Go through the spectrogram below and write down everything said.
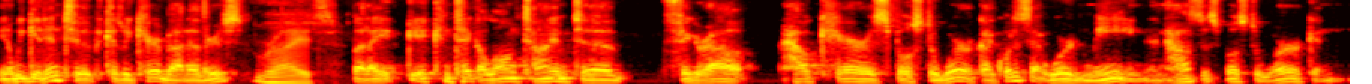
You know, we get into it because we care about others. Right. But I, it can take a long time to figure out how care is supposed to work. Like, what does that word mean? And how's it supposed to work? And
